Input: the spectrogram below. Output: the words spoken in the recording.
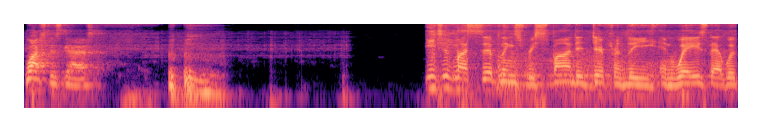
watch this, guys. Each of my siblings responded differently in ways that would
